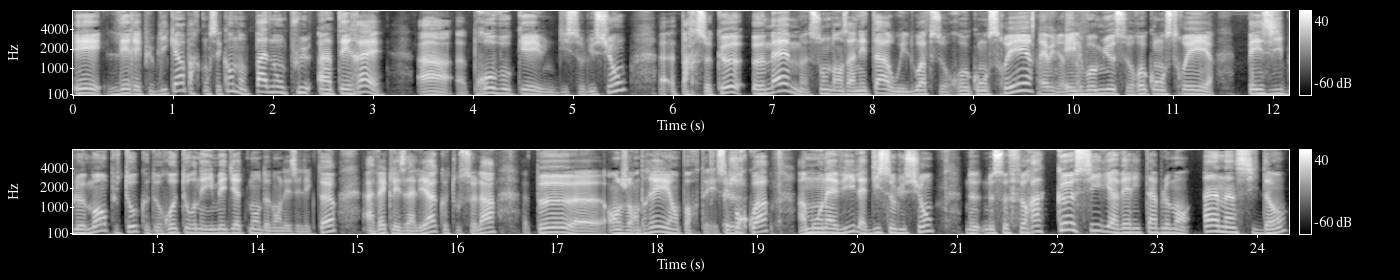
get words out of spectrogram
Et les républicains, par conséquent, n'ont pas non plus intérêt à euh, provoquer une dissolution euh, parce que eux-mêmes sont dans un état où ils doivent se reconstruire eh et il vaut mieux se reconstruire paisiblement plutôt que de retourner immédiatement devant les électeurs avec les aléas que tout cela peut euh, engendrer et emporter. C'est pourquoi, à mon avis, la dissolution ne, ne se fera que s'il y a véritablement un incident,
